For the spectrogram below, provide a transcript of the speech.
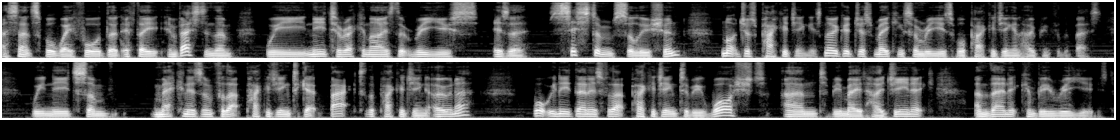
a sensible way forward. That if they invest in them, we need to recognize that reuse is a system solution, not just packaging. It's no good just making some reusable packaging and hoping for the best. We need some mechanism for that packaging to get back to the packaging owner. What we need then is for that packaging to be washed and to be made hygienic, and then it can be reused.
